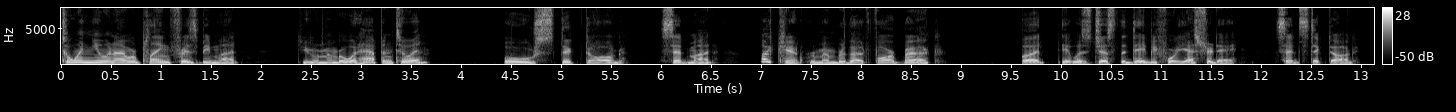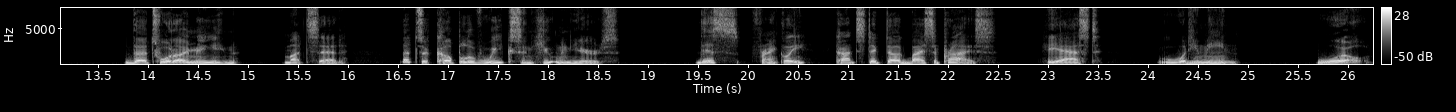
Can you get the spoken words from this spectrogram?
to when you and I were playing frisbee, Mutt. Do you remember what happened to it? Oh, Stick Dog, said Mutt. I can't remember that far back. But it was just the day before yesterday, said Stick Dog. That's what I mean, Mutt said. That's a couple of weeks in human years. This, frankly, caught Stick Dog by surprise. He asked, What do you mean? Well,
